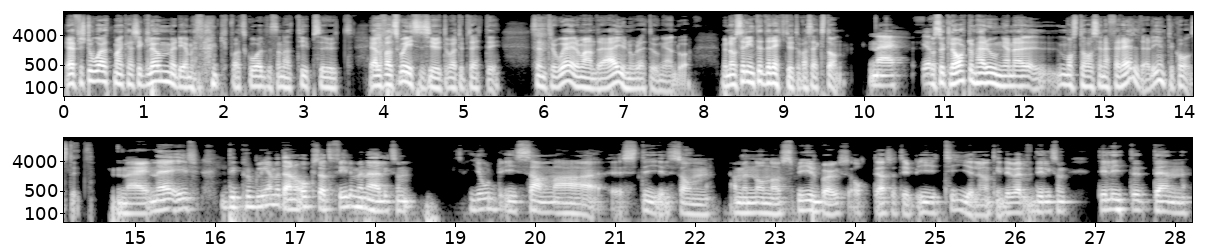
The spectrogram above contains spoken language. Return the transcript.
Jag förstår att man kanske glömmer det med tanke på att skådisarna typ ser ut, i alla fall Swayze ser ut att vara typ 30. Sen tror jag ju de andra är ju nog rätt unga ändå. Men de ser inte direkt ut att vara 16. Nej. Jag, Och såklart de här ungarna måste ha sina föräldrar, det är ju inte konstigt. nej, nej. Det problemet är nog också att filmen är liksom gjord i samma eh, stil som ja, men någon av Spielbergs 80, alltså typ E.T. eller någonting. Det är väl, det är liksom, det är lite den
